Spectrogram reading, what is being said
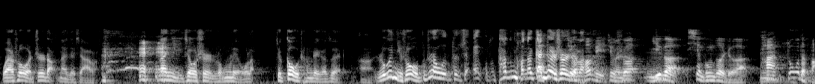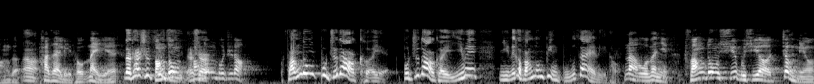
我要说我知道，那就瞎了，那你就是容留了，就构成这个罪啊。如果你说我不知道，我哎，他怎么跑那干这事儿去了？就好比就是说，一个性工作者，他租的房子嗯，他在里头卖淫，那他是房东，房东不知道。房东不知道可以，不知道可以，因为你那个房东并不在里头，那我问你，房东需不需要证明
